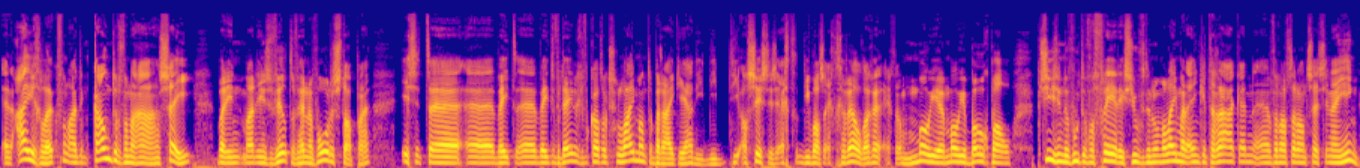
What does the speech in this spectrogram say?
En eigenlijk vanuit een counter van de HHC, waarin, waarin ze veel te ver naar voren stappen, is het, eh, eh, weet, eh, weet de verdediger van Katwijk Suleiman te bereiken. Ja, die, die, die assist is echt, die was echt geweldig. Echt een mooie, mooie boogbal. Precies in de voeten van Frederiks. Je hoefde hem alleen maar één keer te raken en vanaf de rand 16 en hing.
